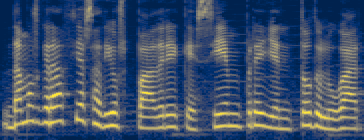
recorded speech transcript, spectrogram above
damos gracias a Dios Padre que siempre y en todo lugar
